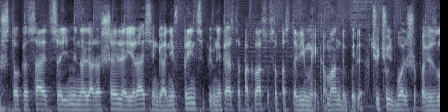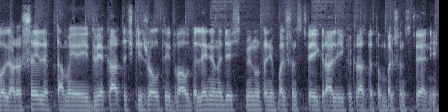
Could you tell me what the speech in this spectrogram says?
Что касается именно Ля Рошеля и Райсинга, они в принципе, мне кажется, по классу сопоставимые команды были. Чуть-чуть больше повезло Ля Рошеле. Там и две карточки желтые, два удаления на 10 минут они в большинстве играли. И как раз в этом большинстве они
